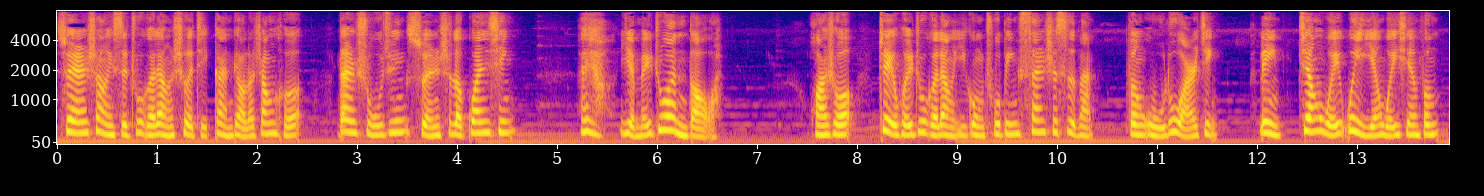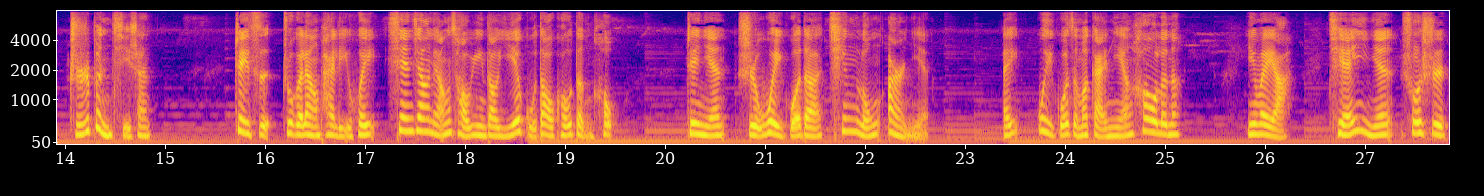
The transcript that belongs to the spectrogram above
虽然上一次诸葛亮设计干掉了张合，但蜀军损失了关兴，哎呀，也没赚到啊。话说这回诸葛亮一共出兵三十四万，分五路而进，令姜维、魏延为先锋。直奔岐山。这次诸葛亮派李辉先将粮草运到野谷道口等候。这年是魏国的青龙二年。哎，魏国怎么改年号了呢？因为啊，前一年说是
